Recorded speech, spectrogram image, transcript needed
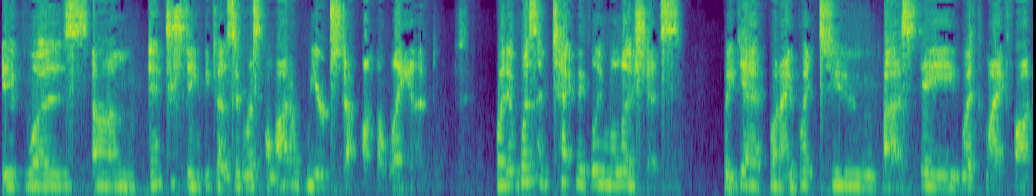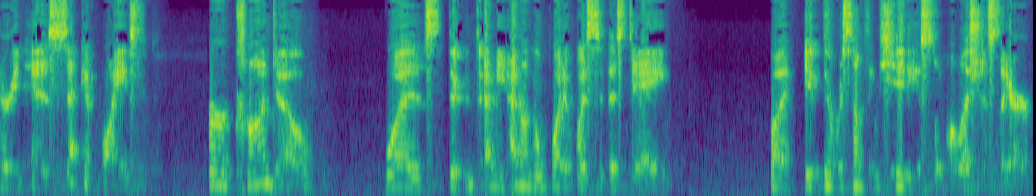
it was um, interesting because there was a lot of weird stuff on the land, but it wasn't technically malicious. But yet, when I went to uh, stay with my father and his second wife, her condo was, I mean, I don't know what it was to this day, but it, there was something hideously malicious there.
